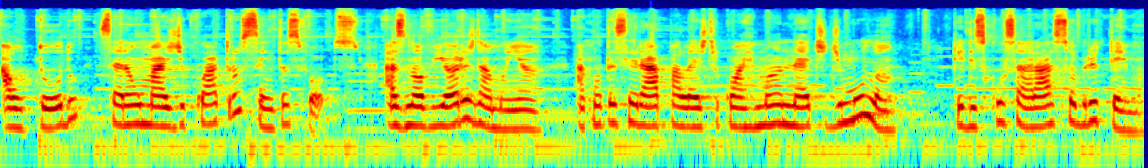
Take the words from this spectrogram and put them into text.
Ao todo, serão mais de 400 fotos. Às 9 horas da manhã, acontecerá a palestra com a irmã Nete de Mulan, que discursará sobre o tema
